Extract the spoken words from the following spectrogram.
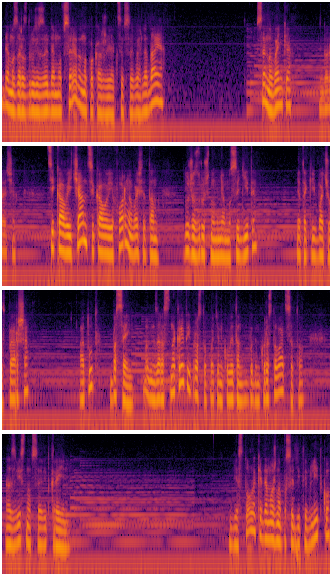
Йдемо зараз, друзі, зайдемо всередину, покажу, як це все виглядає. Все новеньке, до речі. Цікавий чан, цікавої форми, бачите, там дуже зручно в ньому сидіти. Я такий бачу вперше. А тут басейн. Ну, він зараз накритий, просто потім, коли там будемо користуватися, то, е, звісно, все відкриємо. Є столики, де можна посидіти влітку.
